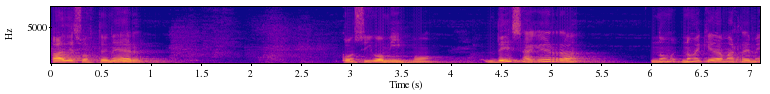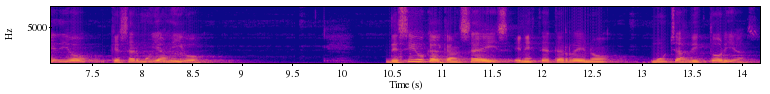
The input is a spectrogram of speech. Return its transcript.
ha de sostener consigo mismo, de esa guerra no, me queda más remedio que ser muy amigo. Deseo que alcancéis en este terreno muchas victorias,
